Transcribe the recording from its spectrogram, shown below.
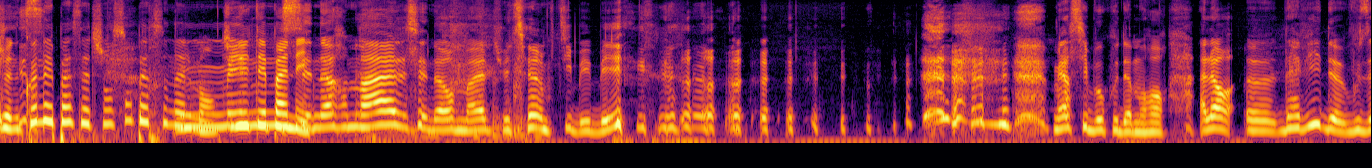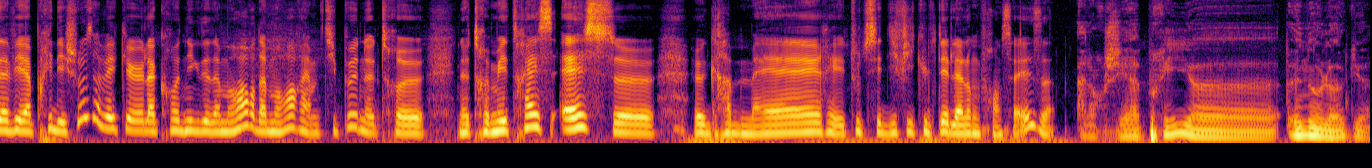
Je ne connais pas cette chanson personnellement. Mais n'étais pas né. C'est normal, c'est normal. Tu étais un petit bébé. Merci beaucoup, Damoror. Alors, euh, David, vous avez appris des choses avec euh, la chronique de Damoror. Damoror est un petit peu notre, notre maîtresse S, euh, euh, grammaire et toutes ces difficultés de la langue française. Alors j'ai appris euh, œnologue.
